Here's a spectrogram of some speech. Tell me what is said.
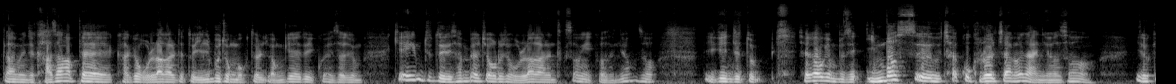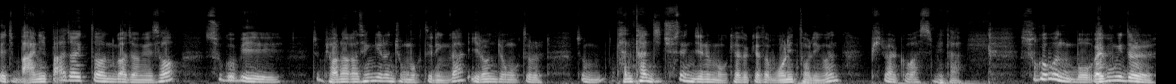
그다음에 이제 가상화폐 가격 올라갈 때 또 일부 종목들 연계도 있고 해서 좀 게임주들이 선별적으로 좀 올라가는 특성이 있거든요. 그래서 이게 이제 또 제가 보기엔 무슨 인버스 찾고 그럴 장은 아니어서 이렇게 좀 많이 빠져있던 과정에서 수급이 좀 변화가 생기는 종목들인가 이런 종목들을 좀 단탄지 추세인지는 뭐 계속해서 모니터링은 필요할 것 같습니다. 수급은 뭐 외국인들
